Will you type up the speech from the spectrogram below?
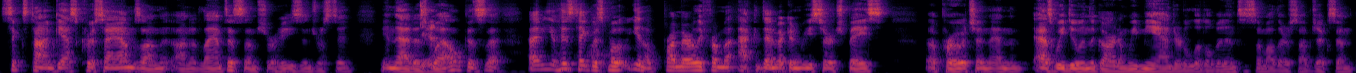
six-time guest Chris Ams on on Atlantis. I'm sure he's interested in that as yeah. well because uh, I mean, his take was you know primarily from an academic and research based approach, and and as we do in the garden, we meandered a little bit into some other subjects. And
